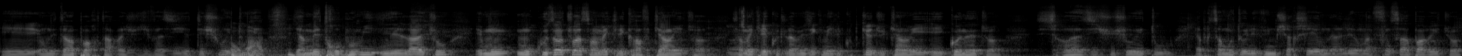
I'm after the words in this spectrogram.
Et on était un peu en retard. Et je lui ai dit, vas-y, t'es chaud et tout. Il y a- Bombarde. Il y, a Metro Boomin, il est là et tout. Et mon, mon cousin, tu vois, c'est un mec, il est grave carré, tu vois. C'est un mec, il écoute de la musique, mais il écoute que du carré et il connaît, tu vois. Je dit, vas-y, je suis chaud et tout. Et après sa moto, il est venu me chercher. On est allé, on a foncé à Paris, tu vois.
